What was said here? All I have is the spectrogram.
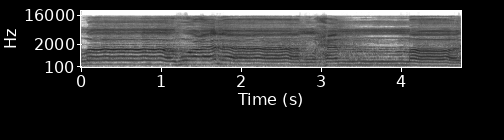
সাল্লাল্লাহু আলা মুহাম্মদ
